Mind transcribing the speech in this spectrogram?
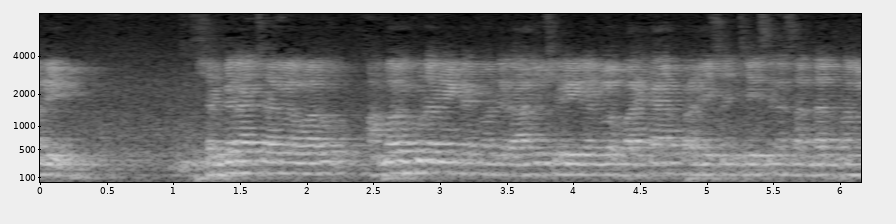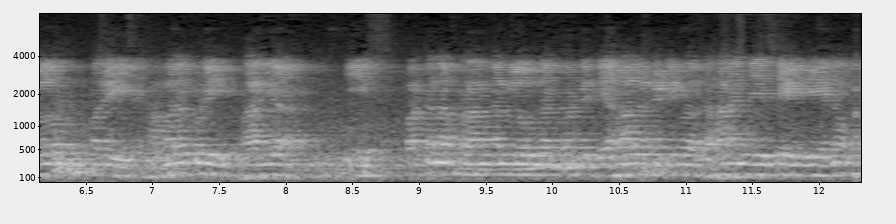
మరి శంకరాచార్యుల వారు అమరకుడు అనేటటువంటి రాజు శరీరంలో పరకాయ ప్రవేశం చేసిన సందర్భంలో మరి అమరకుడి భార్య ఈ పట్టణ ప్రాంతంలో ఉన్నటువంటి దేహాలన్నిటి దహనం చేసేది అని ఒక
